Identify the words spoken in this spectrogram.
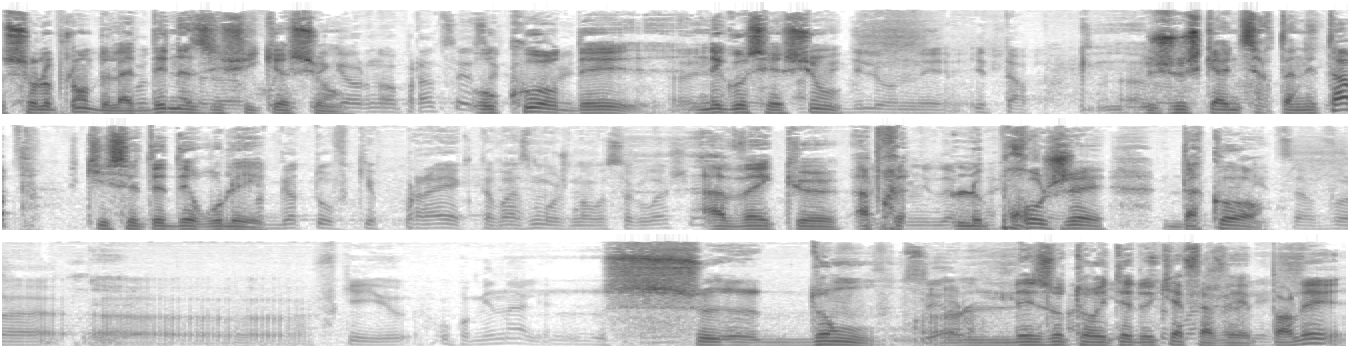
sur le plan de la dénazification. Au cours des négociations jusqu'à une certaine étape, qui s'était déroulé avec euh, après le projet d'accord ce dont les autorités de Kiev avaient parlé,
